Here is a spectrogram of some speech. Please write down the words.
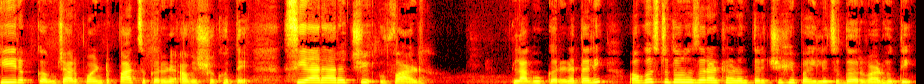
ही रक्कम चार पॉईंट पाच करणे आवश्यक होते. सी आर आरची वाढ लागू करण्यात आली. ऑगस्ट दोन हजार अठरा नंतरची ही पहिलीच दरवाढ होती.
